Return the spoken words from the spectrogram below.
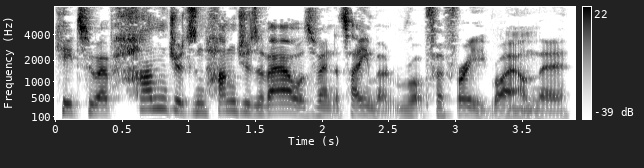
kids who have hundreds and hundreds of hours of entertainment for free right Mm. on their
